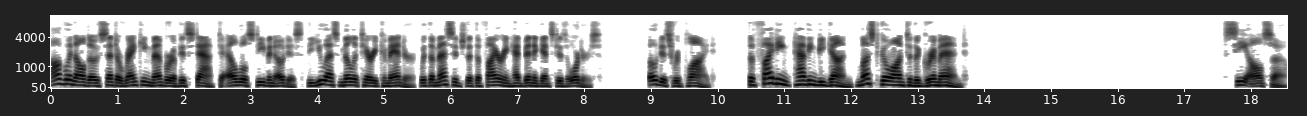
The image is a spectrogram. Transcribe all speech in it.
Aguinaldo sent a ranking member of his staff to Elwell Stephen Otis, the U.S. military commander, with the message that the firing had been against his orders. Otis replied, The fighting, having begun, must go on to the grim end. See also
